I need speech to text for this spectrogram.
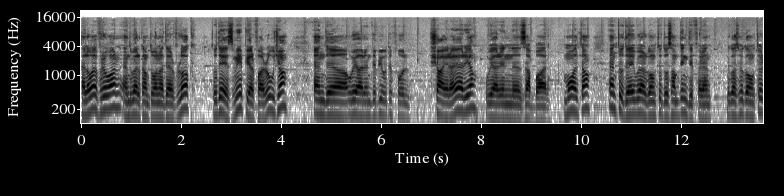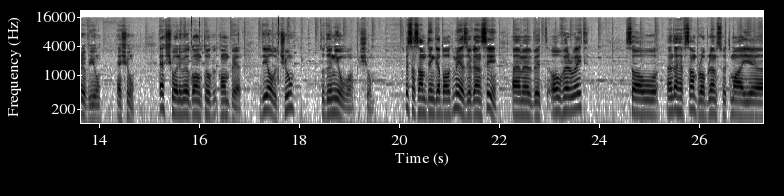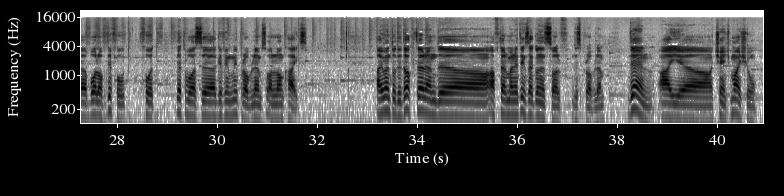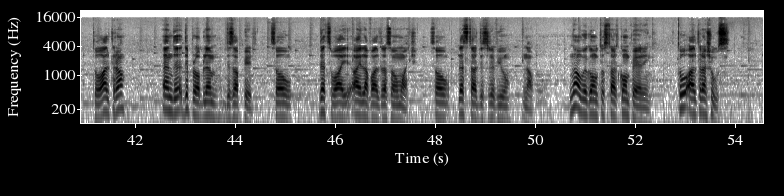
Hello everyone and welcome to another vlog. Today is me, Pierre Farrugia, and uh, we are in the beautiful Shira area. We are in uh, Zabbar, Malta, and today we are going to do something different because we're going to review a shoe. Actually, we're going to compare the old shoe to the new shoe. This is something about me, as you can see, I am a bit overweight, so and I have some problems with my uh, ball of the foot, foot that was uh, giving me problems on long hikes. I went to the doctor and uh, after many things I couldn't solve this problem. Then I uh, changed my shoe to Altra and the problem disappeared. So that's why I love Altra so much. So let's start this review now. Now we're going to start comparing two Altra shoes.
